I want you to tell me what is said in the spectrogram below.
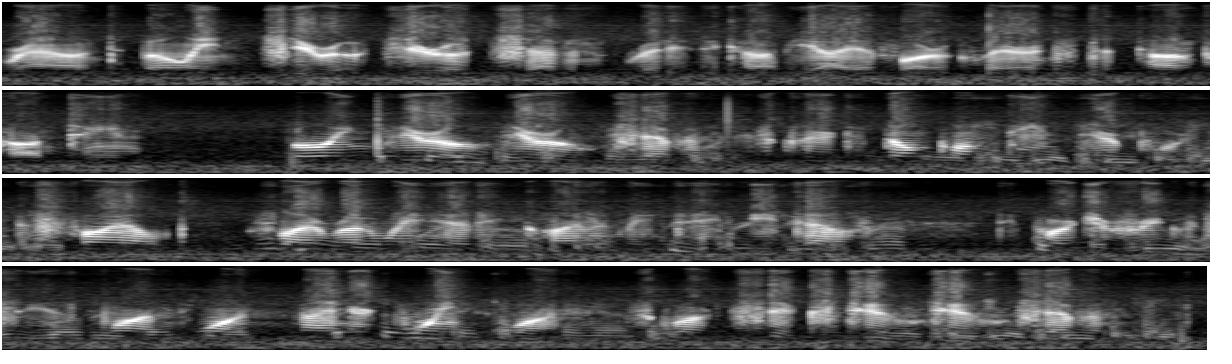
ground, Boeing 007, ready to copy IFR clearance to Toncontin. Boeing 007 is cleared to Toncontin Airport as filed. Fly runway heading, climb and maintain 8000. Departure frequency is 119.1, squawk 6227.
